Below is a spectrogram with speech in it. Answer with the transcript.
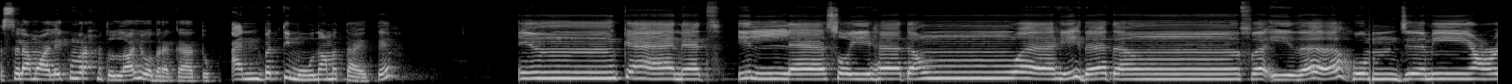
അസ്സലാമു അലൈക്കും വറഹമത്തല്ലാഹി വബർക്കാത്തു അൻപത്തി മൂന്നാമത്തായത്തെ إن كانت إلا صيحة واحدة فإذا هم جميع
